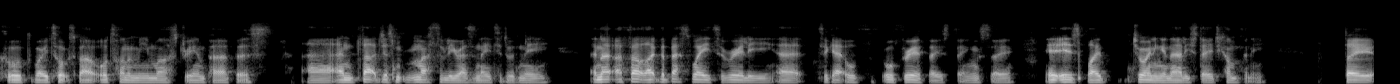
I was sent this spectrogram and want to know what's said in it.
called where he talks about autonomy, mastery, and purpose, uh, and that just massively resonated with me. And I, I felt like the best way to really uh, to get all all three of those things, so it is by joining an early stage company. So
